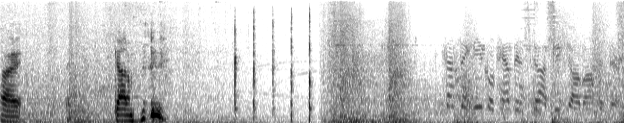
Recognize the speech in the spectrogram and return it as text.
Alright. Got him. Suspect vehicles have been stopped. Good job, officer.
